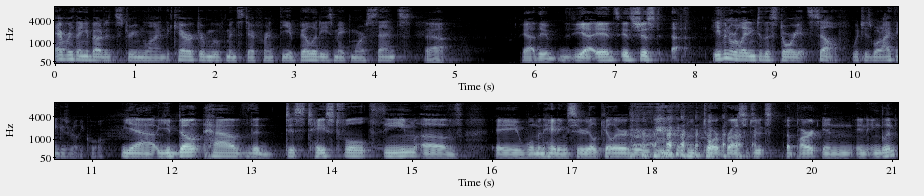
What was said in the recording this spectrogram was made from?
Everything about it's streamlined. The character movement's different. The abilities make more sense. Yeah, yeah, the yeah, it's it's just uh, Even relating to the story itself, which is what I think is really cool. Yeah, you don't have the distasteful theme of a woman hating serial killer who, who, tore prostitutes apart in in England.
